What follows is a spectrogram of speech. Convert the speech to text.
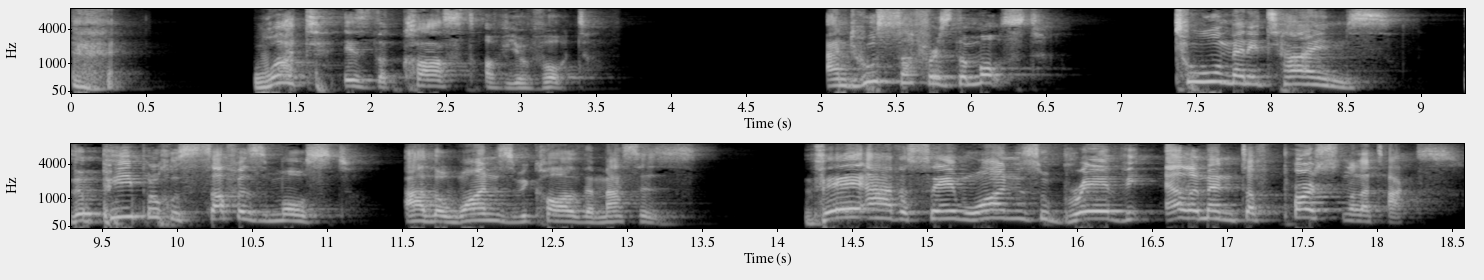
what is the cost of your vote? And who suffers the most? Too many times, the people who suffers most are the ones we call the masses. They are the same ones who brave the element of personal attacks.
